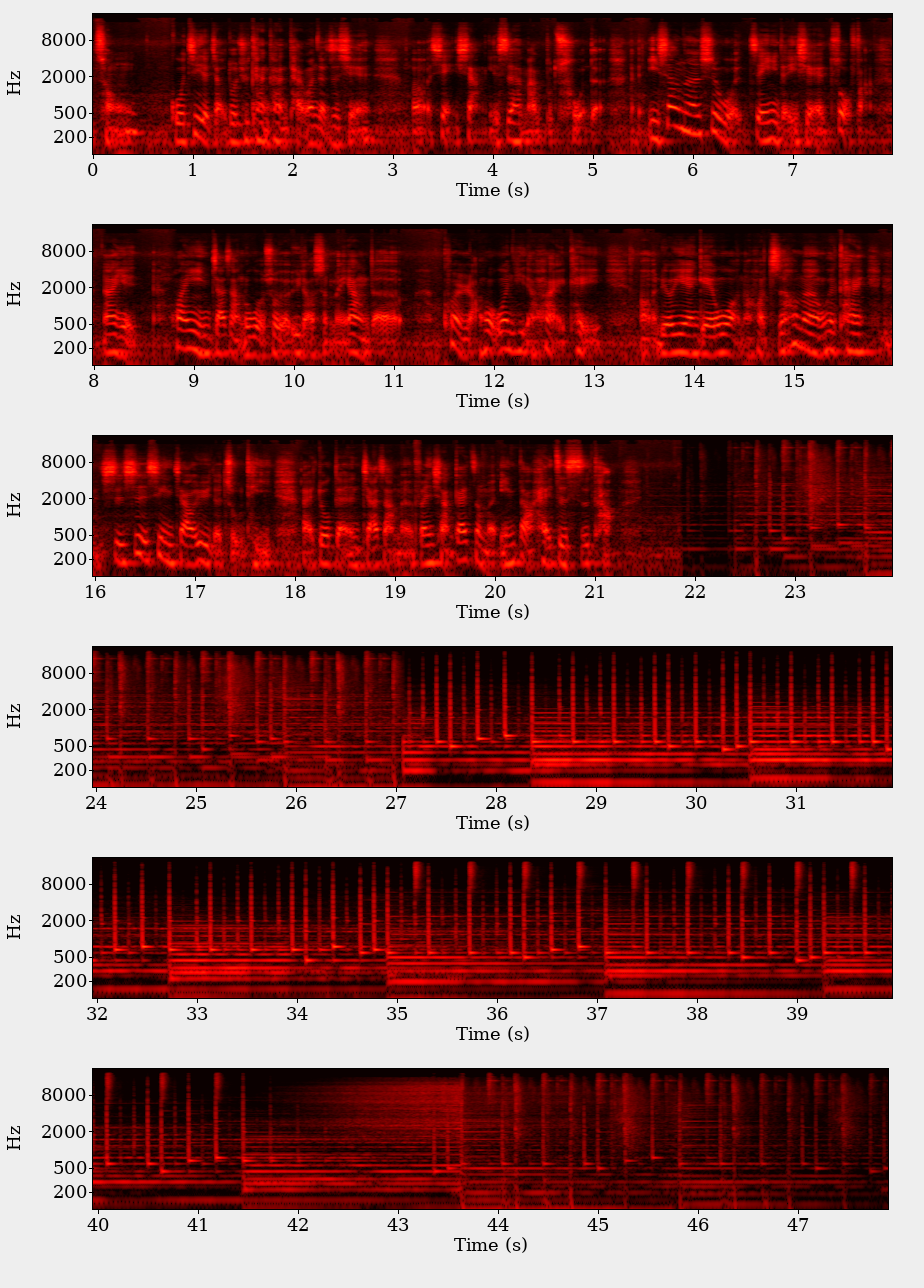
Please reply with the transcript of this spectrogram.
从。国际的角度去看看台湾的这些呃现象，也是还蛮不错的。以上呢是我建议的一些做法，那也欢迎家长如果说有遇到什么样的困扰或问题的话，也可以呃留言给我，然后之后呢我会开实事性教育的主题，来多跟家长们分享该怎么引导孩子思考。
